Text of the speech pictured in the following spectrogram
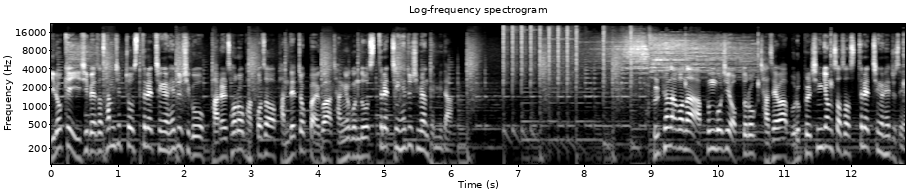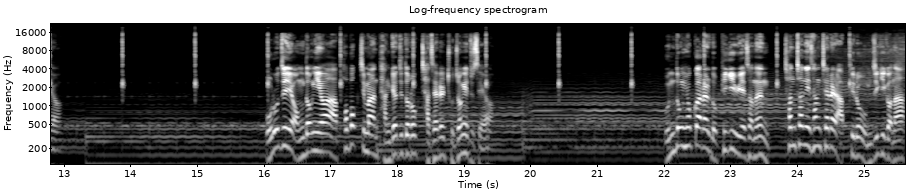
이렇게 20에서 30초 스트레칭을 해주시고 발을 서로 바꿔서 반대쪽 발과 장요근도 스트레칭 해주시면 됩니다. 불편하거나 아픈 곳이 없도록 자세와 무릎을 신경 써서 스트레칭을 해주세요. 오로지 엉덩이와 앞 허벅지만 당겨지도록 자세를 조정해주세요. 운동 효과를 높이기 위해서는 천천히 상체를 앞뒤로 움직이거나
